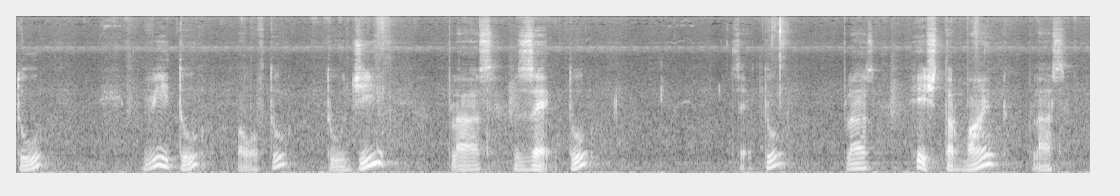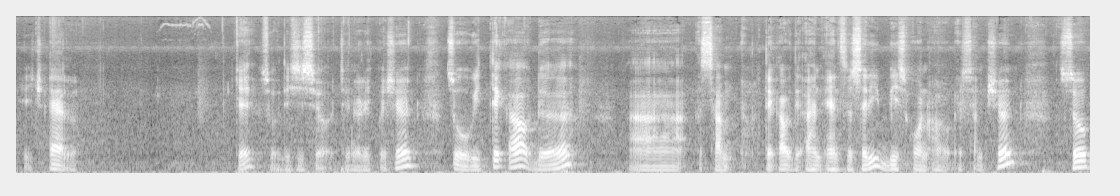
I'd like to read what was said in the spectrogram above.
2 v2 power of 2 2g plus z2 z2 plus h turbine plus hl okay so this is your general equation. So we take out the uh, some take out the unnecessary based on our assumption. So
